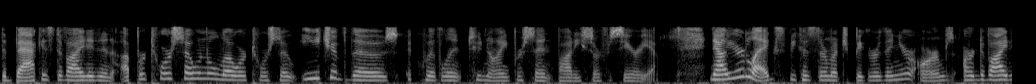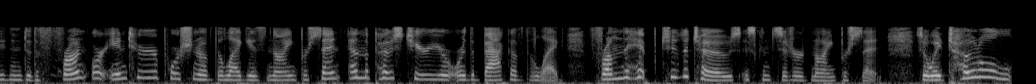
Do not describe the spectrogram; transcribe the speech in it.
The back is divided in upper torso and a lower torso, each of those equivalent to 9% body surface area. Now your legs, because they're much bigger than your arms, are divided into the front or anterior portion of the leg is 9% and the posterior or the back of the leg from the hip to the toes is considered 9%. So a total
